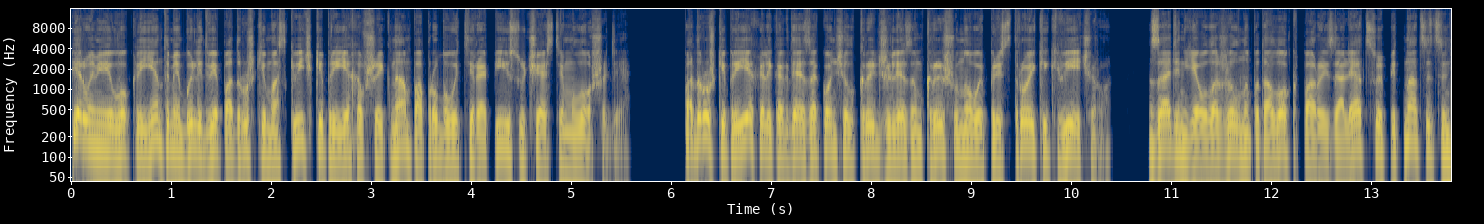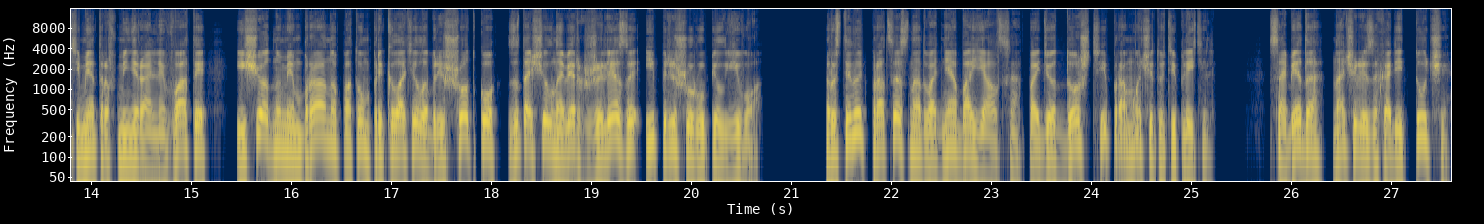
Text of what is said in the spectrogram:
Первыми его клиентами были две подружки-москвички, приехавшие к нам попробовать терапию с участием лошади. Подружки приехали, когда я закончил крыть железом крышу новой пристройки к вечеру. За день я уложил на потолок пароизоляцию, 15 сантиметров минеральной ваты, еще одну мембрану, потом приколотил обрешетку, затащил наверх железо и пришурупил его. Растянуть процесс на два дня боялся, пойдет дождь и промочит утеплитель. С обеда начали заходить тучи,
